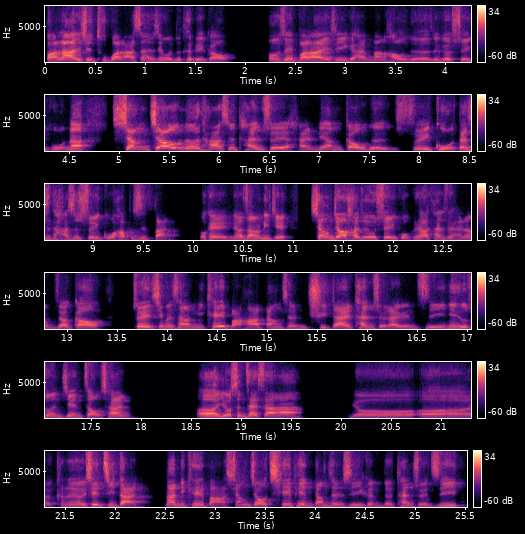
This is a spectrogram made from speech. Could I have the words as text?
芭乐有些土芭乐膳食纤维都特别高哦，所以芭乐也是一个还蛮好的这个水果。那香蕉呢，它是碳水含量高的水果，但是它是水果，它不是饭。OK，你要这样理解，香蕉它就是水果，可是它碳水含量比较高，所以基本上你可以把它当成取代碳水来源之一。例如说，你今天早餐呃有生菜沙拉，有呃可能有一些鸡蛋，那你可以把香蕉切片当成是一个你的碳水之一。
